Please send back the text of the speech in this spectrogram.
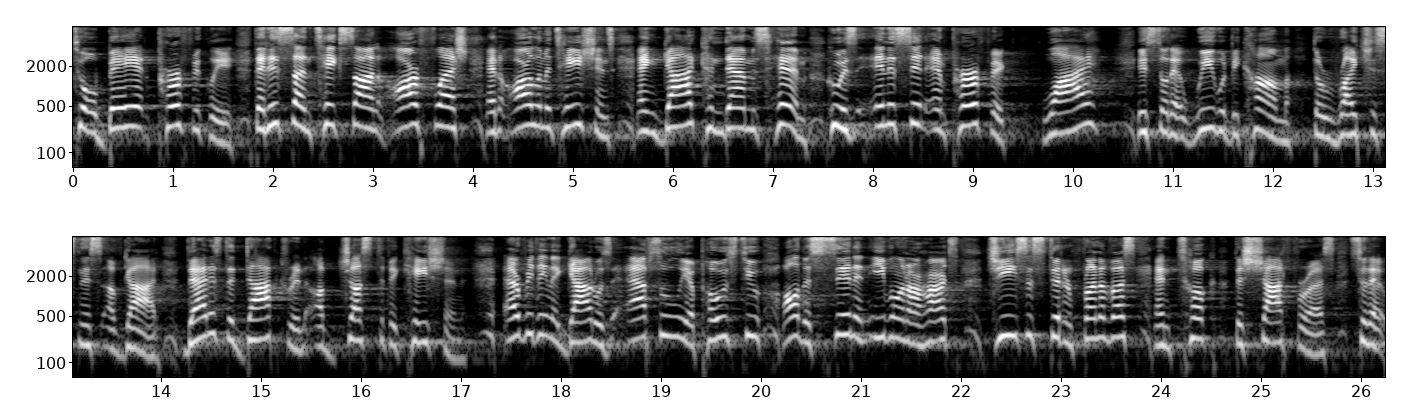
to obey it perfectly, that his son takes on our flesh and our limitations, and God condemns him who is innocent and perfect. Why? Is so that we would become the righteousness of God. That is the doctrine of justification. Everything that God was absolutely opposed to, all the sin and evil in our hearts, Jesus stood in front of us and took the shot for us so that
